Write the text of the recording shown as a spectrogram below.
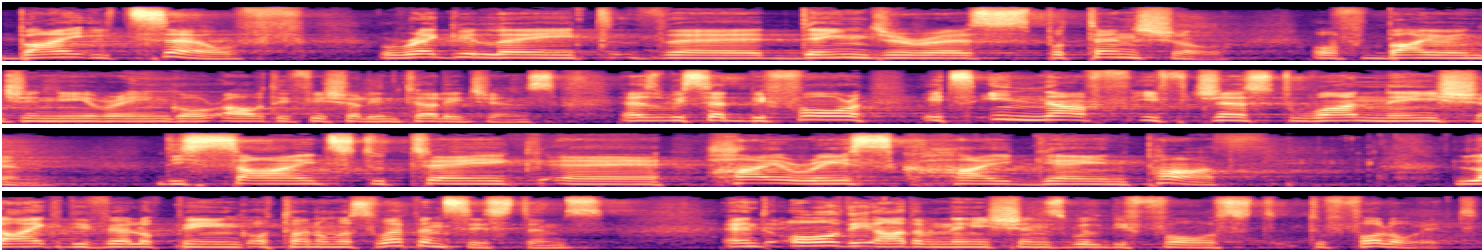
by itself, regulate the dangerous potential of bioengineering or artificial intelligence. As we said before, it's enough if just one nation decides to take a high risk, high gain path, like developing autonomous weapon systems, and all the other nations will be forced to follow it.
